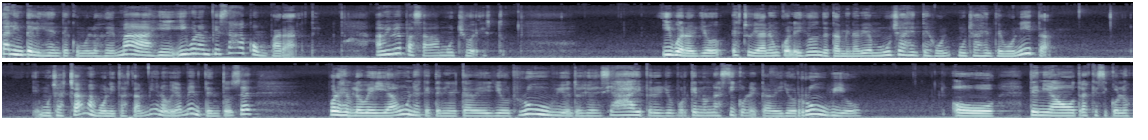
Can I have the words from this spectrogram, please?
tan inteligente como los demás. Y, y bueno, empiezas a compararte. A mí me pasaba mucho esto. Y bueno, yo estudiaba en un colegio donde también había mucha gente, bonita. Muchas chamas bonitas también, obviamente. Entonces, por ejemplo, veía una que tenía el cabello rubio, entonces yo decía, ay, pero yo por qué no nací con el cabello rubio. O tenía otras que sí con los,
